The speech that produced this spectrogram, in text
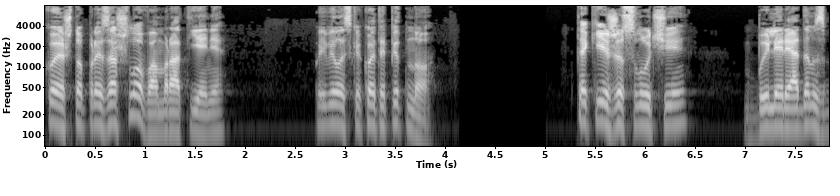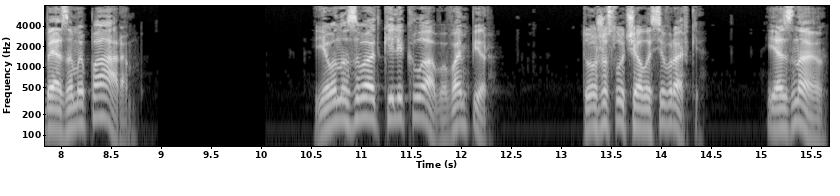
«Кое-что произошло в Амрат-Йене. Появилось какое-то пятно. Такие же случаи были рядом с Безом и Пааром. Его называют Киликлава, вампир. Тоже случалось и в Равке. Я знаю.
